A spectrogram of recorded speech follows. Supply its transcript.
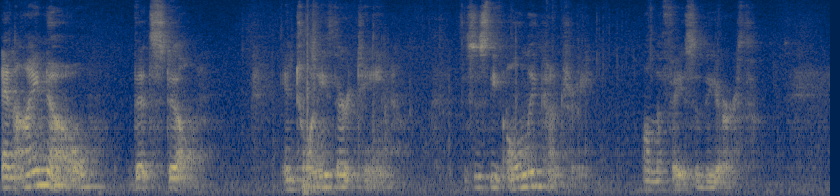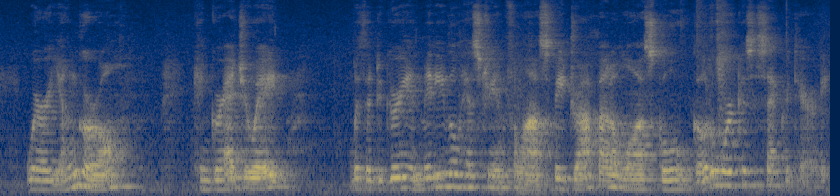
And I know that still, in 2013, this is the only country on the face of the earth where a young girl can graduate with a degree in medieval history and philosophy, drop out of law school, go to work as a secretary,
